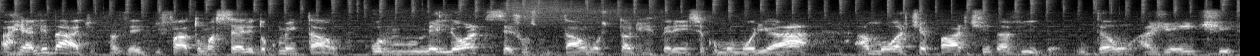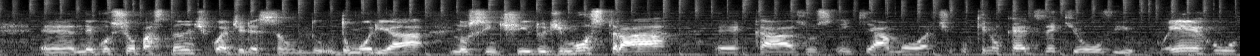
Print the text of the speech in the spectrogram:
a realidade, fazer de fato uma série documental. Por melhor que seja o hospital, um hospital de referência como o Moriá, a morte é parte da vida. Então a gente é, negociou bastante com a direção do, do Moriá no sentido de mostrar é, casos em que há morte, o que não quer dizer que houve um erro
